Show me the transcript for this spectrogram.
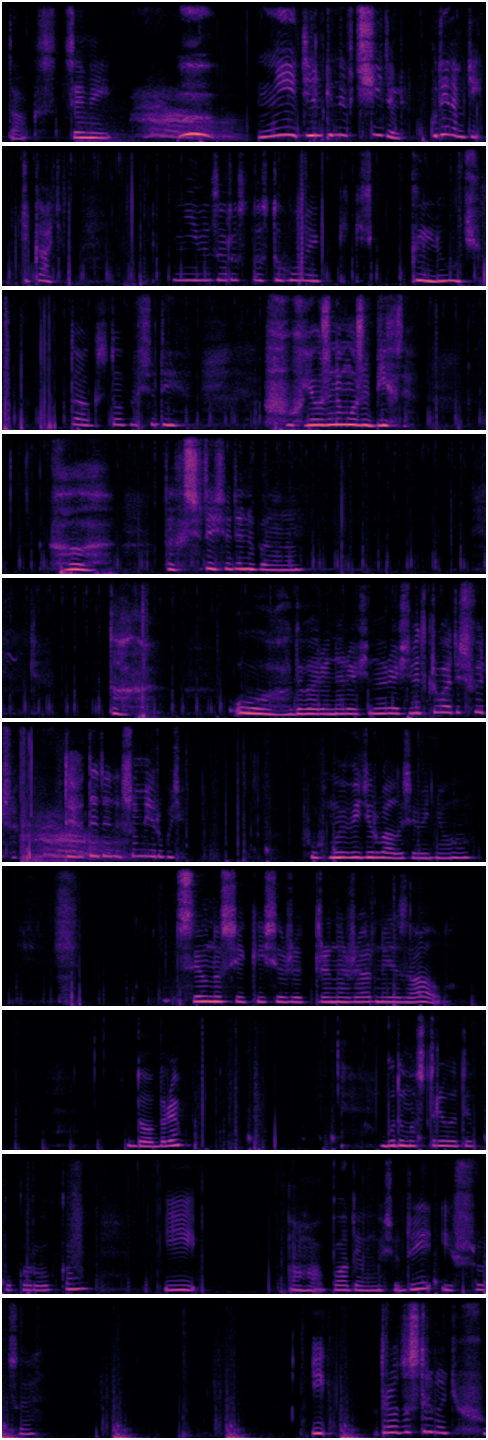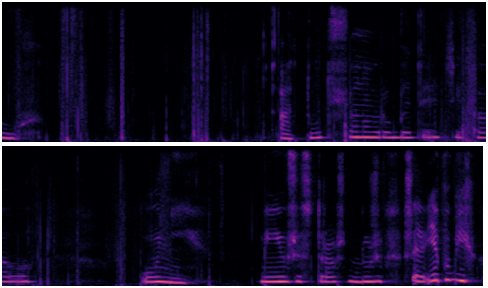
Так, це мій. О, ні, тільки не вчитель. Куди нам ті- тікати? Ні, він зараз нас догонить якийсь ключ. Так, добре, сюди. Фух, я вже не можу бігти. Так, сюди, сюди, напевно, нам. Так. О, двері нарешті, нарешті. Відкривайте швидше. Де, де, де, де, що мені робити? Фух, ми відірвалися від нього. Це у нас якийсь уже тренажерний зал. Добре. Будемо стрілити по коробкам. І. Ага, падаємо сюди. І що це? І треба дострибнути. Фух. А тут що нам робити? Цікаво. О, ні. Мені вже страшно дуже. Все, я побіг.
